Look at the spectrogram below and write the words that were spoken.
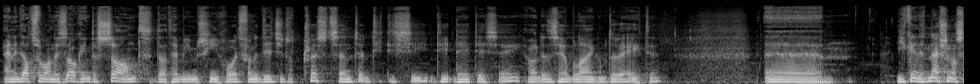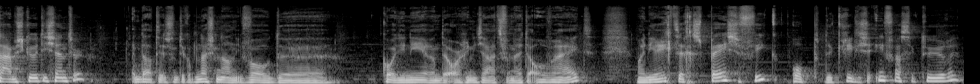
En in dat verband is het ook interessant, dat hebben je misschien gehoord van het Digital Trust Center, DTC, DTC. Oh, dat is heel belangrijk om te weten. Uh, je kent het National Cybersecurity Center. En dat is natuurlijk op nationaal niveau de coördinerende organisatie vanuit de overheid. Maar die richt zich specifiek op de kritische infrastructuren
